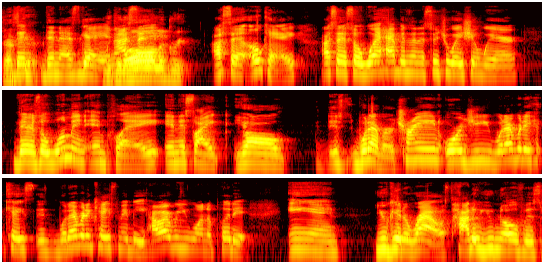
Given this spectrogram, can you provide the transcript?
That's then good. then that's gay. We and could I all said agree. I said okay. I said so. What happens in a situation where there's a woman in play and it's like y'all is whatever train orgy whatever the case is whatever the case may be however you want to put it and you get aroused how do you know if it's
